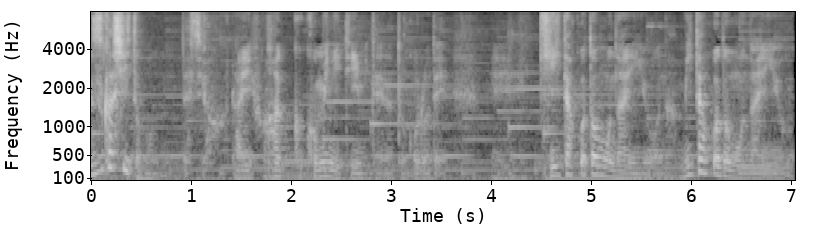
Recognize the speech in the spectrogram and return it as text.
難しいと思うんですよ。ライフハックコミュニティみたいなところで、えー、聞いたこともないような見たこともないような、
